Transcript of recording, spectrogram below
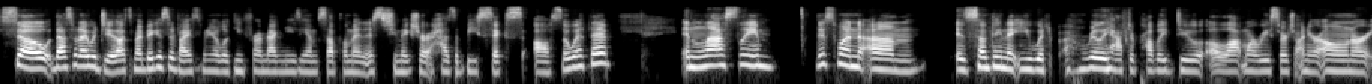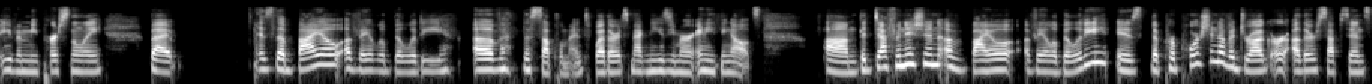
So that's what I would do. That's my biggest advice when you're looking for a magnesium supplement is to make sure it has a B6 also with it. And lastly, this one um, is something that you would really have to probably do a lot more research on your own or even me personally, but is the bioavailability of the supplement, whether it's magnesium or anything else. Um, the definition of bioavailability is the proportion of a drug or other substance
